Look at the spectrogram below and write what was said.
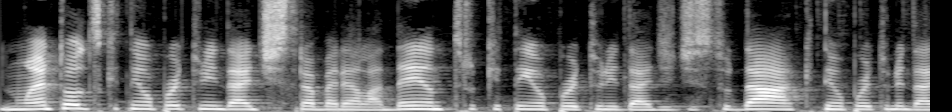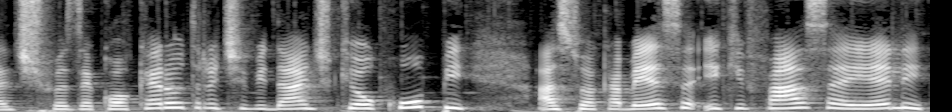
Não é todos que têm oportunidade de trabalhar lá dentro, que têm oportunidade de estudar, que têm oportunidade de fazer qualquer outra atividade que ocupe a sua cabeça e que faça ele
